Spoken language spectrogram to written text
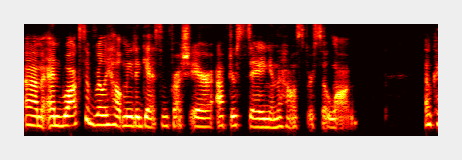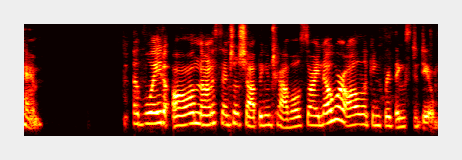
Um, and walks have really helped me to get some fresh air after staying in the house for so long. Okay. Avoid all non essential shopping and travel. So I know we're all looking for things to do.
